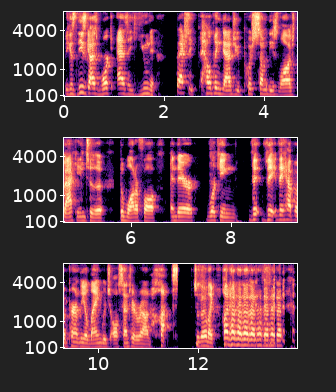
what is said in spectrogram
because these guys work as a unit, actually helping Daju push some of these logs back into the, the waterfall, and they're working. They, they they have apparently a language all centered around huts, so they're like hut hut hut hut hut hut hut. hut.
